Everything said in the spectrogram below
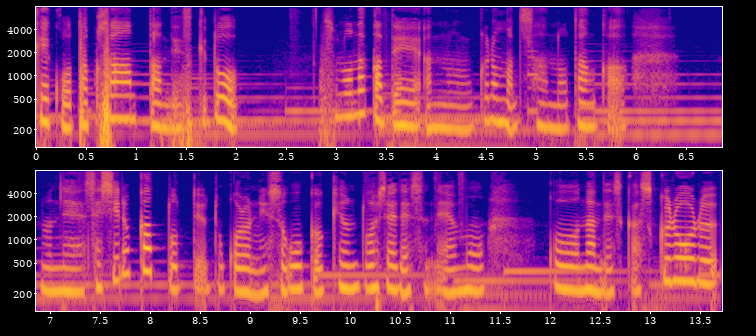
結構たくさんあったんですけどその中であの黒松さんの短歌のねセシルカットっていうところにすごくキュンとしてですねもうこうなんですかスクロール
